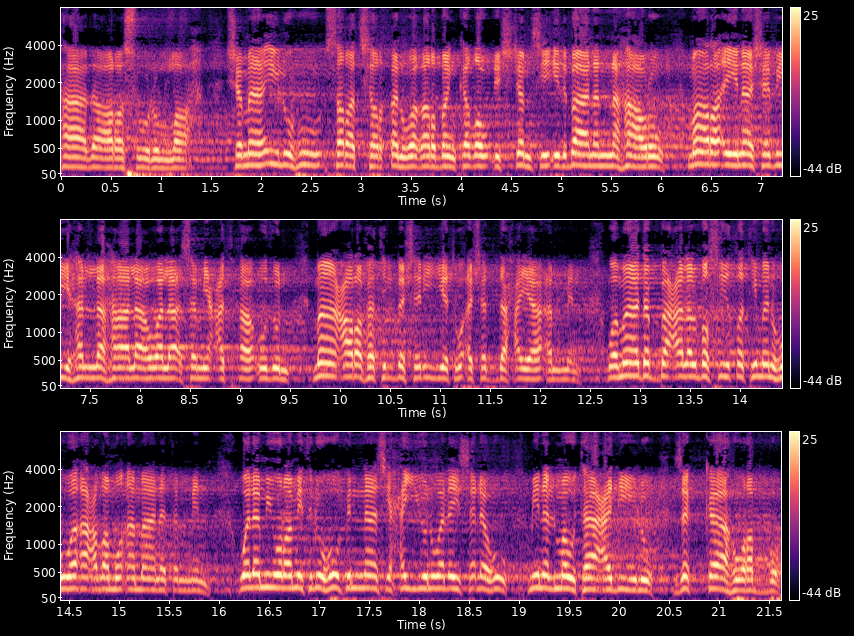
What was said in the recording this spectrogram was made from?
هذا رسول الله. شمائله سرت شرقا وغربا كضوء الشمس إذ بان النهار. ما رأينا شبيها لها لا ولا سمعتها أذن. ما عرفت البشرية أشد حياء منه. وما دب على البسيطة من هو أعظم أمانة منه. ولم ير مثله في الناس حي وليس له. من الموتى عديل. زكاه ربه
